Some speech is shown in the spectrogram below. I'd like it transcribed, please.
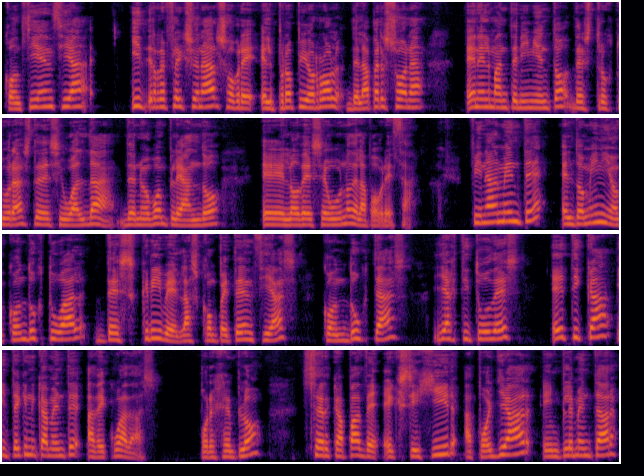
conciencia y reflexionar sobre el propio rol de la persona en el mantenimiento de estructuras de desigualdad, de nuevo empleando el ODS1 de la pobreza. Finalmente, el dominio conductual describe las competencias, conductas y actitudes ética y técnicamente adecuadas. Por ejemplo, ser capaz de exigir, apoyar e implementar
